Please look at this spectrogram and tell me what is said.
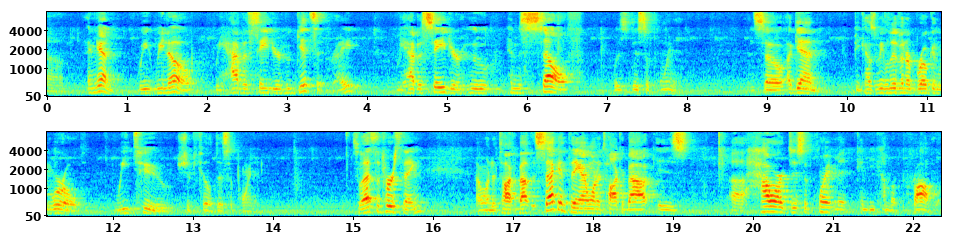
Um, and again, we, we know we have a Savior who gets it, right? We have a Savior who Himself was disappointed. And so, again, because we live in a broken world, we too should feel disappointed. So that's the first thing I want to talk about. The second thing I want to talk about is uh, how our disappointment can become a problem.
